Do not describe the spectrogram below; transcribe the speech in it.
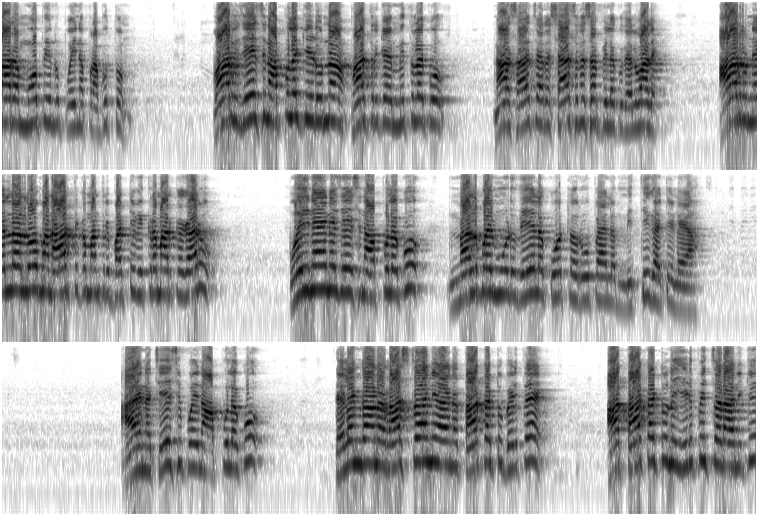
భారం మోపిన పోయిన ప్రభుత్వం. వారు చేసిన అప్పులకీడున్న పాత్రికేయ మిత్రులకు నా సహచార శాసనసభ్యులకు తెలవాలి. ఆరు నెలల్లో మన ఆర్థిక మంత్రి బట్టి విక్రమార్క గారు పోయినాయన చేసిన అప్పులకు నలభై మూడు వేల కోట్ల రూపాయల మిత్తి కట్టిండయా? ఆయన చేసిపోయిన అప్పులకు తెలంగాణ రాష్ట్రాన్ని ఆయన తాకట్టు పెడితే ఆ తాకట్టును ఇడిపించడానికి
